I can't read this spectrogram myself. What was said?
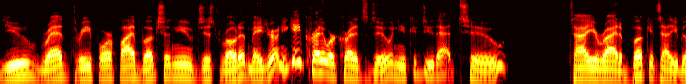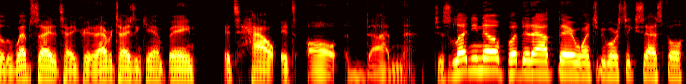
you read three, four, five books and you just wrote it, made your own. You gave credit where credit's due, and you could do that too. It's how you write a book, it's how you build a website, it's how you create an advertising campaign. It's how it's all done. Just letting you know, putting it out there, want you to be more successful.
